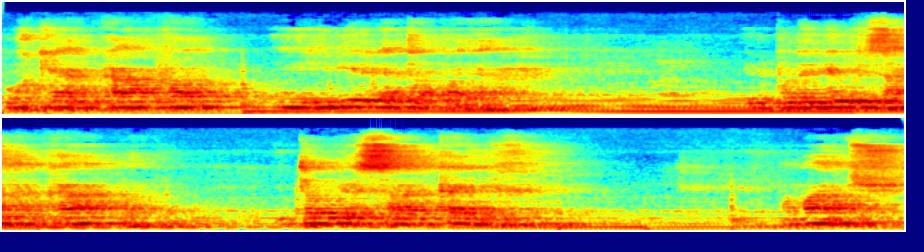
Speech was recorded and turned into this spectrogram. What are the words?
Porque a capa iria lhe atrapalhar. Ele poderia pisar na capa e tropeçar e cair. Amados,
